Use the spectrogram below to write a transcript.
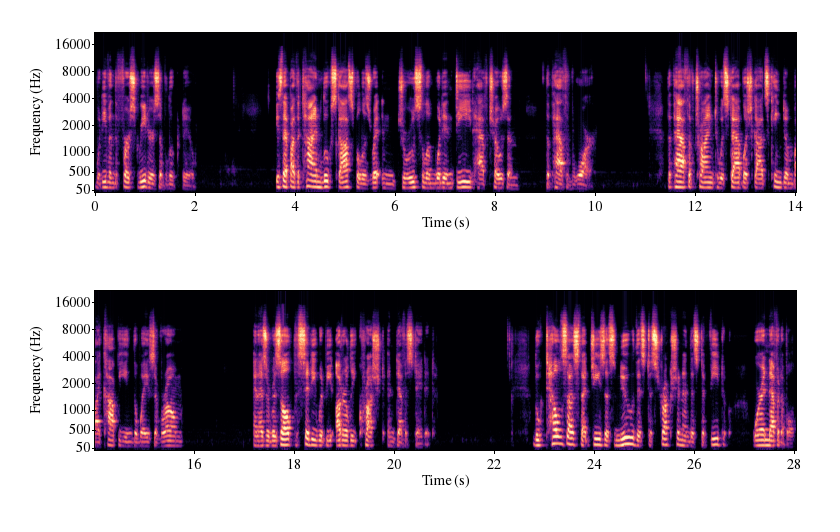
what even the first readers of Luke knew, is that by the time Luke's gospel is written, Jerusalem would indeed have chosen the path of war. The path of trying to establish God's kingdom by copying the ways of Rome, and as a result, the city would be utterly crushed and devastated. Luke tells us that Jesus knew this destruction and this defeat were inevitable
